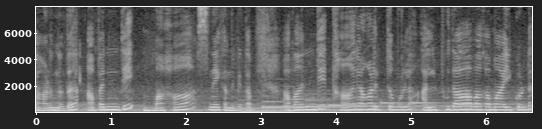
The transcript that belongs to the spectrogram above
കാണുന്നത് അവന്റെ മഹാസ്നേഹ നിമിത്തം അവന്റെ ധാരാളിത്വമുള്ള അത്ഭുതാവഹമായി കൊണ്ട്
